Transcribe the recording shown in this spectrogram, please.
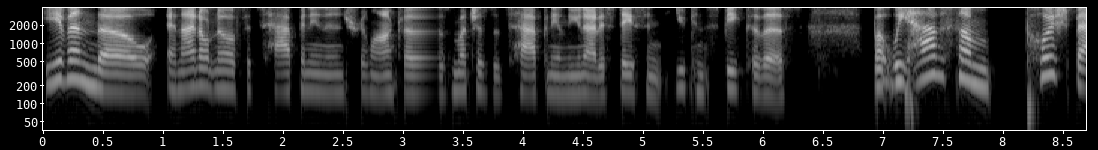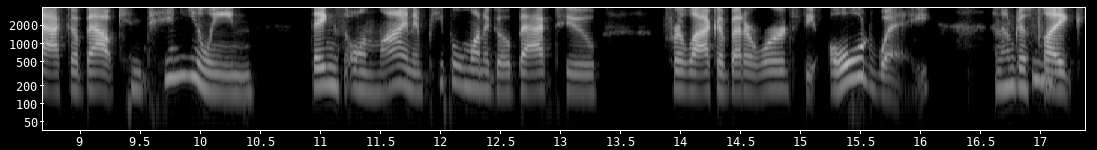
even though and i don't know if it's happening in sri lanka as much as it's happening in the united states and you can speak to this but we have some pushback about continuing things online and people want to go back to for lack of better words the old way. And i'm just mm-hmm. like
